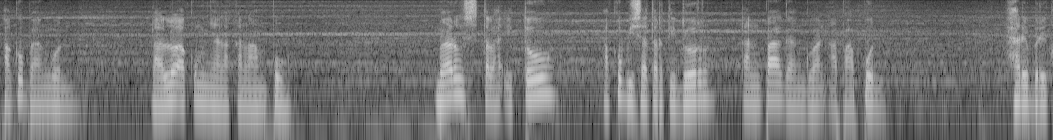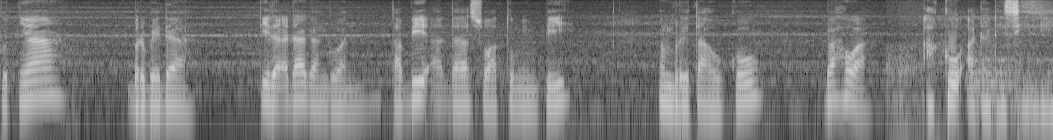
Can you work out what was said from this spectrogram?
Aku bangun, lalu aku menyalakan lampu. Baru setelah itu, aku bisa tertidur tanpa gangguan apa pun. Hari berikutnya berbeda, tidak ada gangguan, tapi ada suatu mimpi memberitahuku bahwa aku ada di sini.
